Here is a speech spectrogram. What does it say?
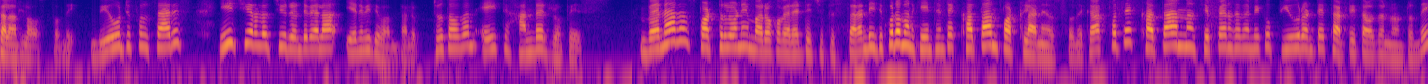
కలర్లో వస్తుంది. బ్యూటిఫుల్ శారీస్. ఈ చీరలు వచ్చి రెండు వేల ఎనిమిది వందలు. Two thousand eight hundred rupees. Banaras పట్టులోనే మరొక వెరైటీ చూపిస్తారండి. ఇది కూడా మనకి ఏంటంటే ఖతాన్ పట్టులానే వస్తుంది. కాకపోతే ఖతాన్ చెప్పాను కదా మీకు ప్యూర్ అంటే థర్టీ థౌజండ్ ఉంటుంది.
